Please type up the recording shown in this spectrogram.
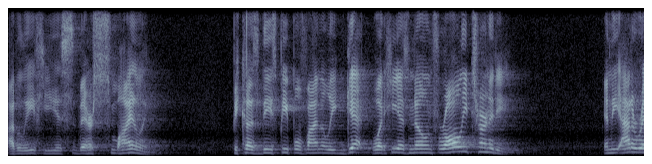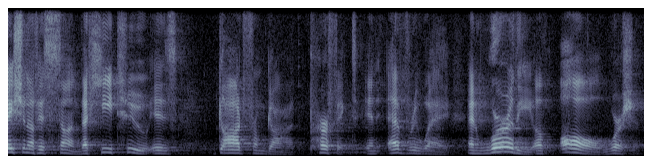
I believe He is there smiling because these people finally get what He has known for all eternity in the adoration of His Son, that He too is God from God, perfect in every way, and worthy of all worship.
